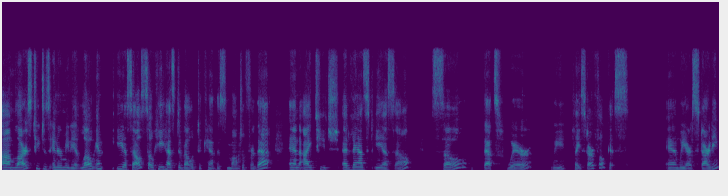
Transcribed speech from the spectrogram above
Um, Lars teaches intermediate low in ESL, so he has developed a Canvas module for that. And I teach advanced ESL. So that's where we placed our focus. And we are starting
